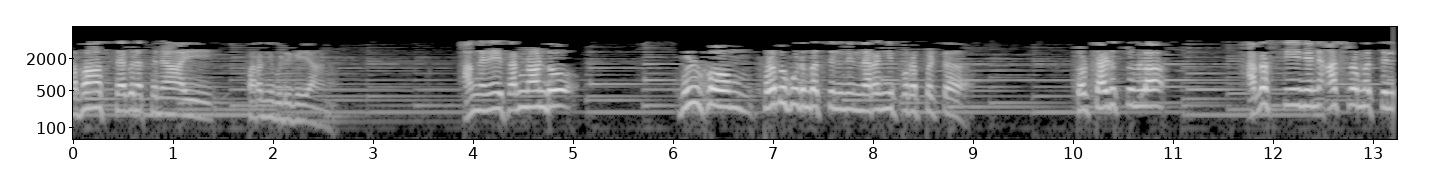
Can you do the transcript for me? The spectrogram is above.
സഭാസേവനത്തിനായി പറഞ്ഞുവിടുകയാണ്. അങ്ങനെ ഫെർണാണ്ടോ ബുൾഹോം പ്രഭു കുടുംബത്തിൽ നിന്നിറങ്ങി പുറപ്പെട്ട് തൊട്ടടുത്തുള്ള അഗസ്റ്റീനിയൻ ആശ്രമത്തിൽ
